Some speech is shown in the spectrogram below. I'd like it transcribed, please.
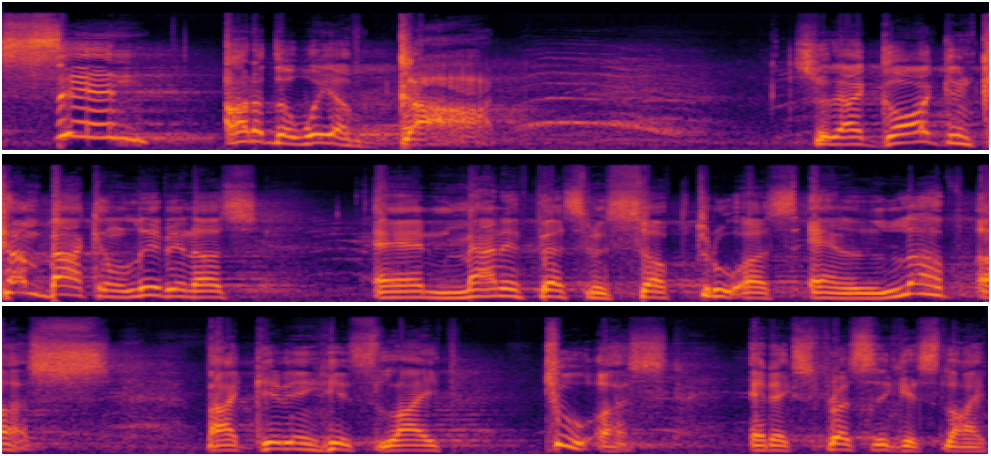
sin out of the way of God, so that God can come back and live in us and manifest Himself through us and love us by giving His life to us and expressing His life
